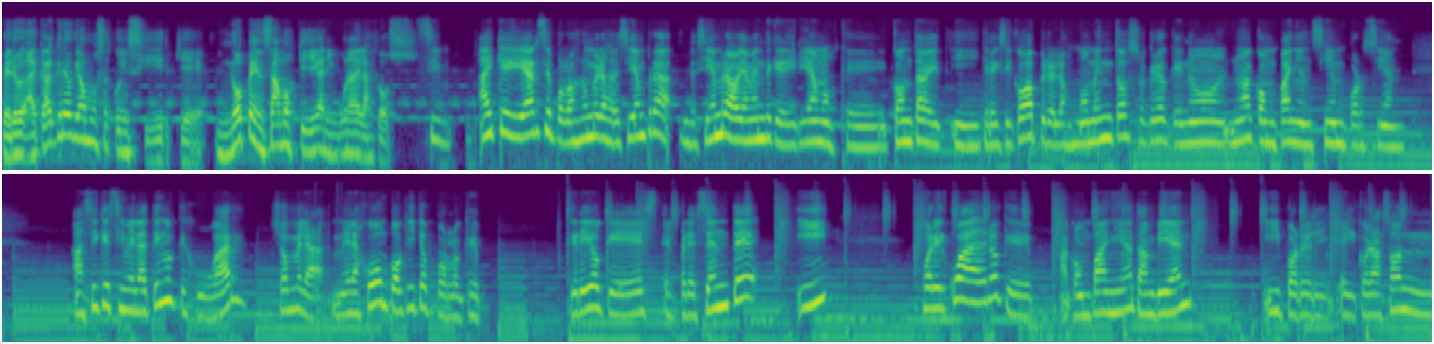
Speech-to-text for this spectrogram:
pero acá creo que vamos a coincidir que no pensamos que llega ninguna de las dos. Sí, hay que guiarse por los números de siempre, de siempre obviamente que diríamos que Kontaveit y Krejcikova, pero los momentos yo creo que no, no acompañan 100%. Así que si me la tengo que jugar, yo me la, me la juego un poquito por lo que creo que es el presente y por el cuadro que acompaña también y por el, corazón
